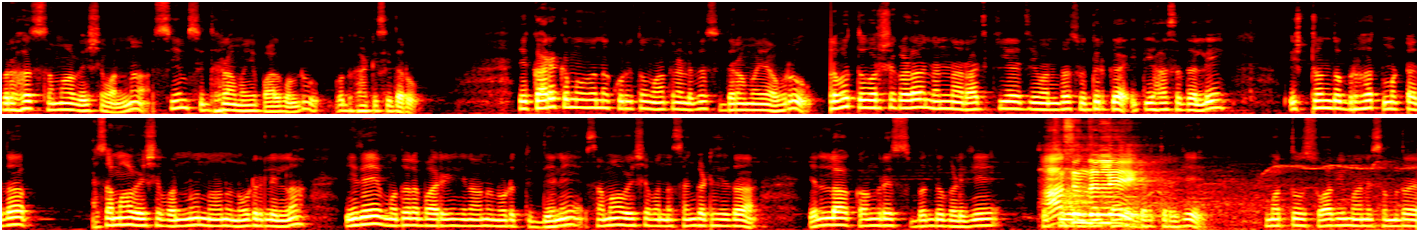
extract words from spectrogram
ಬೃಹತ್ ಸಮಾವೇಶವನ್ನು ಸಿಎಂ ಸಿದ್ದರಾಮಯ್ಯ ಪಾಲ್ಗೊಂಡು ಉದ್ಘಾಟಿಸಿದರು. ಈ ಕಾರ್ಯಕ್ರಮವನ್ನು ಕುರಿತು ಮಾತನಾಡಿದ ಸಿದ್ದರಾಮಯ್ಯ ಅವರು, ನಲವತ್ತು ವರ್ಷಗಳ ನನ್ನ ರಾಜಕೀಯ ಜೀವನದ ಸುದೀರ್ಘ ಇತಿಹಾಸದಲ್ಲಿ ಇಷ್ಟೊಂದು ಬೃಹತ್ ಮಟ್ಟದ ಸಮಾವೇಶವನ್ನು ನಾನು ನೋಡಿರಲಿಲ್ಲ. ಇದೇ ಮೊದಲ ಬಾರಿ ನಾನು ನೋಡುತ್ತಿದ್ದೇನೆ. ಸಮಾವೇಶವನ್ನು ಸಂಘಟಿಸಿದ ಎಲ್ಲ ಕಾಂಗ್ರೆಸ್ ಬಂಧುಗಳಿಗೆ ಸಚಿವರಿಗೆ, ಕಾರ್ಯಕರ್ತರಿಗೆ ಮತ್ತು ಸ್ವಾಭಿಮಾನಿ ಸಮುದಾಯ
